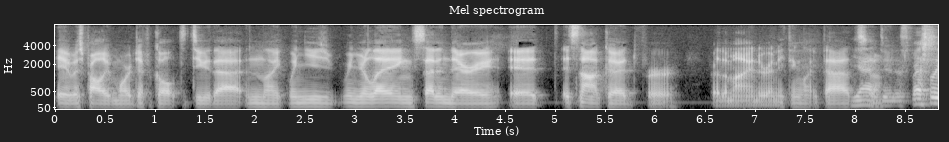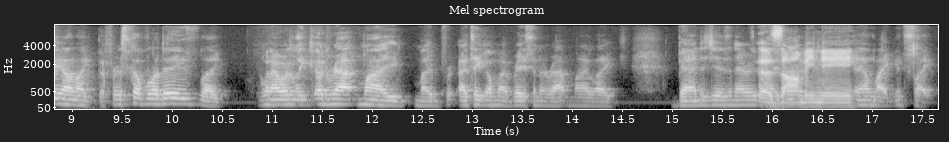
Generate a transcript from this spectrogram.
it was probably more difficult to do that. And like when you when you're laying sedentary, it it's not good for for the mind or anything like that. Yeah, so. dude. Especially on like the first couple of days, like when I would like unwrap my my, I take off my brace and unwrap my like bandages and everything. a like that. zombie knee, and I'm like, it's like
